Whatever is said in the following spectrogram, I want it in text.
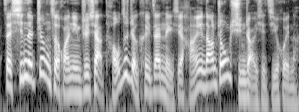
在新的政策环境之下，投资者可以在哪些行业当中寻找一些机会呢？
